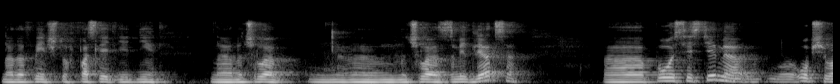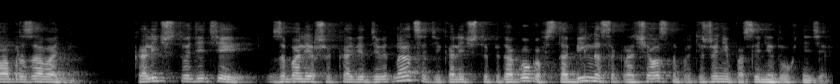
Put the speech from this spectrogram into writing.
надо отметить, что в последние дни начала, начала замедляться. По системе общего образования – количество детей, заболевших COVID-19 и количество педагогов стабильно сокращалось на протяжении последних двух недель.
